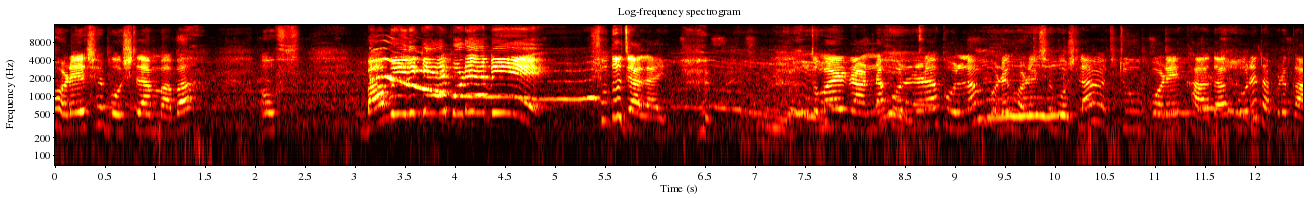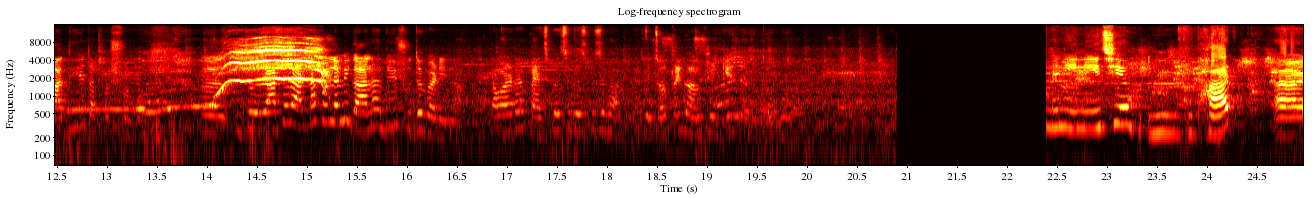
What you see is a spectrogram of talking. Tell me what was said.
ঘরে এসে বসলাম বাবা। ওফ বাবু এদিকে পড়ে যাবি। শুধু জ্বালাই। তোমার রান্না করা করলাম, করে ঘরে এসে বসলাম, একটু পরে খাওয়া দাওয়া করে তারপরে গা ধুয়ে তারপর শোবো। রাতে রান্না করলে আমি গা না ধুয়ে শুতে পারি না। আমার একটা প্যাচ প্যাচে প্যাচ প্যাচে ভাব লাগে, যতই গান ফিরিয়ে যাবে নিয়ে নিয়েছি ভাত আর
